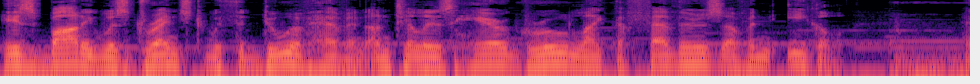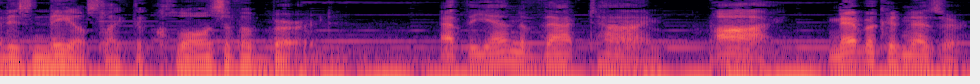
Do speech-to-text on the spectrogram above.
His body was drenched with the dew of heaven until his hair grew like the feathers of an eagle and his nails like the claws of a bird. At the end of that time, I, Nebuchadnezzar,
